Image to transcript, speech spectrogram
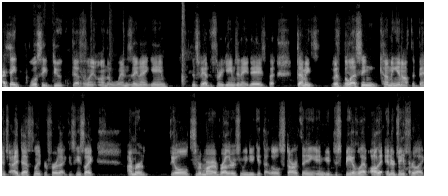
I think we'll see Duke definitely on the Wednesday night game since we had the three games in eight days. But I mean, with Blessing coming in off the bench, I definitely prefer that because he's like, I remember the old Super Mario Brothers when you get that little star thing and you just be able to have all the energy for like,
